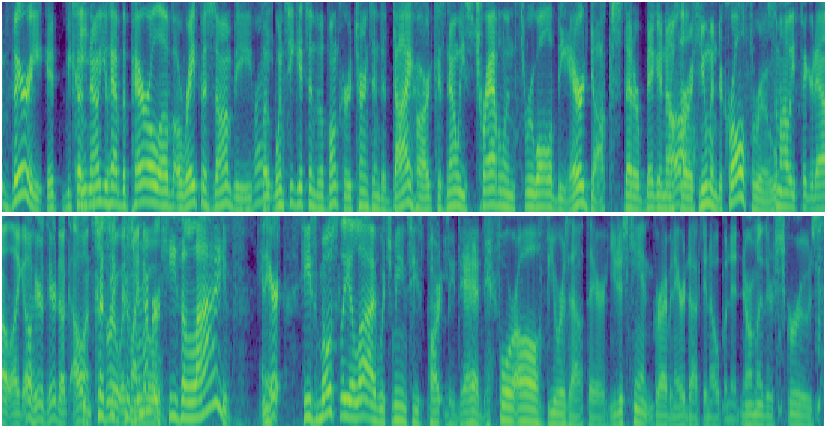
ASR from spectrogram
very it because And- now you have the peril of a rapist zombie, but once he gets into the bunker, it turns into Die Hard because now he's traveling through all of the air ducts that are big enough for a Oh. human to crawl through. Somehow he figured out, like, oh, here's the air duct. I'll Because unscrew it with my remember, no- he's alive. And he's, air- he's mostly alive, which means he's partly dead. For all viewers out there, you just can't grab an air duct and open it. Normally, there's screws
